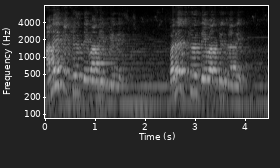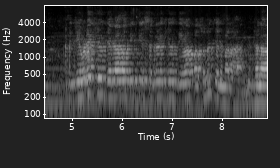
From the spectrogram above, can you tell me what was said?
अनेक खेळ देवाने केले बरेच खेळ देवाचे झाले आणि जेवढे खेळ जगामध्ये ते सगळे खेळ देवापासूनच जन्माला आले. विठ्ठला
